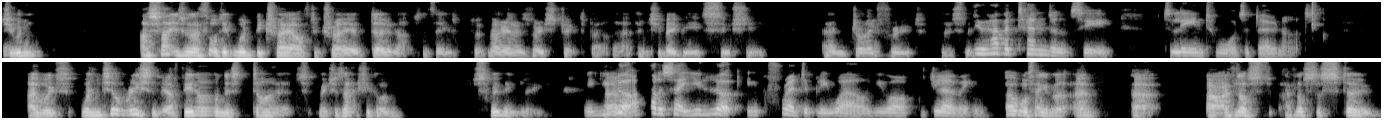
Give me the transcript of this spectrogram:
Yeah. She wouldn't. I slightly because I thought it would be tray after tray of donuts and things, but Mariella was very strict about that, and she made me eat sushi and dried Yeah. fruit mostly. Do you have a tendency to lean towards a donut? I would well until recently I've been on this diet which has actually gone swimmingly. You Um, look. I've got to say, you look incredibly well. You are glowing. Oh well, thank you. But, um, uh, I've lost I've lost a stone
